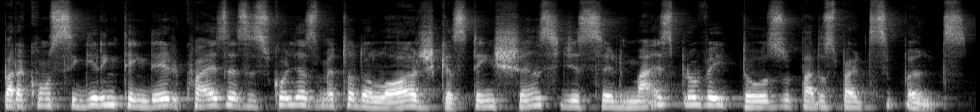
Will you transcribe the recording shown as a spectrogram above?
para conseguir entender quais as escolhas metodológicas têm chance de ser mais proveitoso para os participantes.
